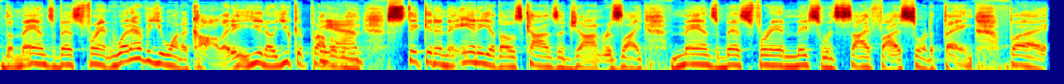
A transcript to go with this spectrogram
the man's best friend, whatever you want to call it. You know, you could probably yeah. stick it into any of those kinds of genres, like man's best friend mixed with sci fi sort of thing. But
